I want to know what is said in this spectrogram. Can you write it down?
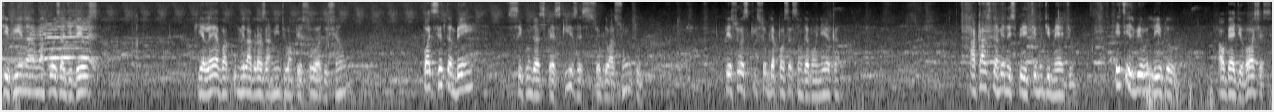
divina, uma coisa de Deus, que eleva milagrosamente uma pessoa do chão. Pode ser também, segundo as pesquisas sobre o assunto, pessoas que sobre a possessão demoníaca. Há casos também no Espiritismo de médium. Esse livro, Alberto de Rochas,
